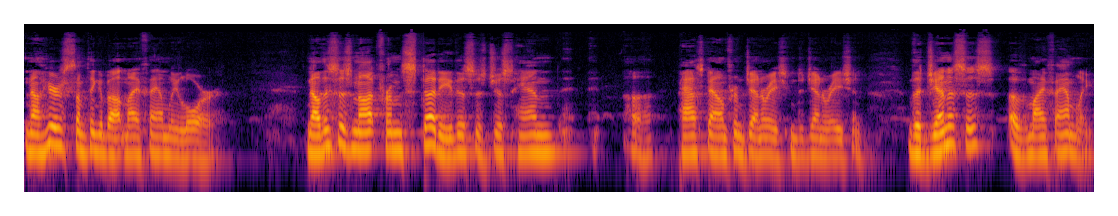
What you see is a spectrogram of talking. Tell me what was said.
now here's something about my family lore. Now, this is not from study, this is just hand uh, passed down from generation to generation. The genesis of my family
